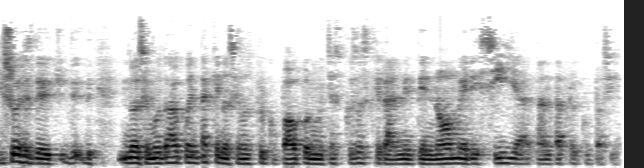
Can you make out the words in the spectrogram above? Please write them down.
Eso es, de nos hemos dado cuenta que nos hemos preocupado por muchas cosas que realmente no merecía tanta preocupación.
